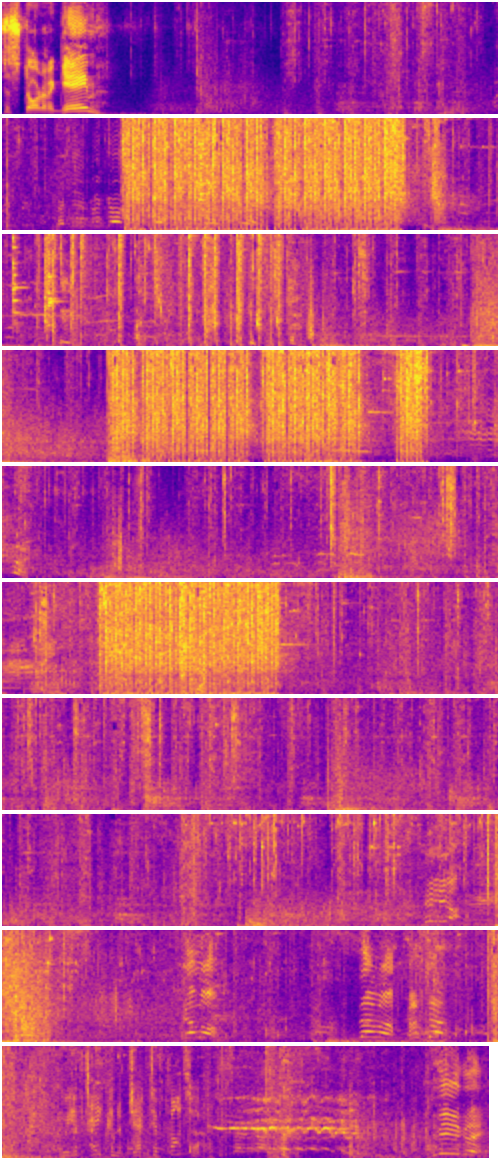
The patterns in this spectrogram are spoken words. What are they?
the start of a game. We have taken objective butter. Двигай!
